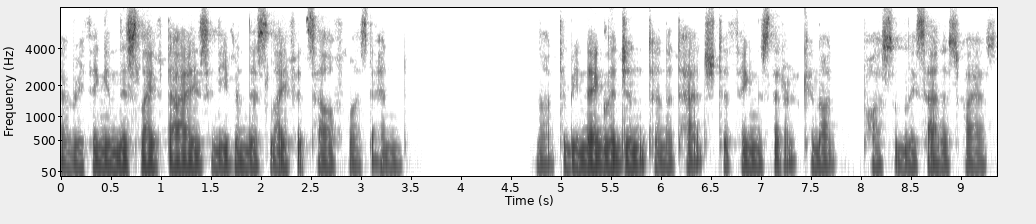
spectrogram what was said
Everything in this life dies, and even this life itself must end. Not to be negligent and attached to things that are, cannot possibly satisfy us.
